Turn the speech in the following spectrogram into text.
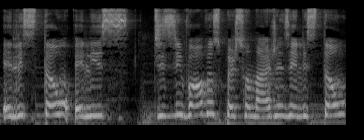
eles estão. Eles desenvolvem os personagens, eles estão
